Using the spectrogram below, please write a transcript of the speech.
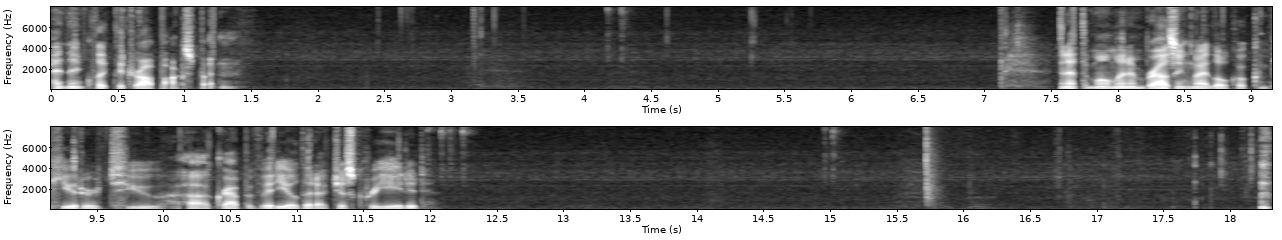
and then click the Dropbox button. And at the moment, I'm browsing my local computer to uh, grab a video that I've just created.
